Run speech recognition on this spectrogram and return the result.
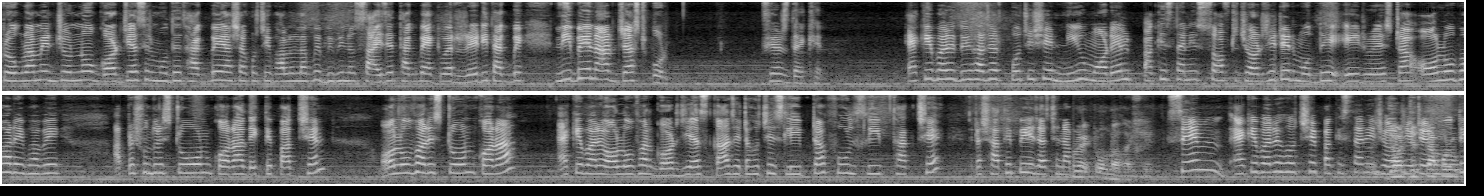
প্রোগ্রামের জন্য গর্জিয়াসের মধ্যে থাকবে। আশা করছি ভালো লাগবে। বিভিন্ন সাইজে থাকবে, একেবারে রেডি থাকবে। নিবেন আর জাস্ট পর ভিয়ার্স দেখেন। একেবারে দুই হাজার পঁচিশের নিউ মডেল পাকিস্তানি সফট জর্জেটের মধ্যে এই ড্রেসটা অল ওভার এভাবে আপনার সুন্দর স্টোন করা দেখতে পাচ্ছেন। অল ওভার স্টোন করা। একেবারে অল ওভার গর্জিয়াস কাজ এটা হচ্ছে স্লিপটা ফুল স্লিপ থাকছে। এটা সাথে পেয়ে যাচ্ছেন পুরো একটা ওড়না থাকবে সেম একেবারে হচ্ছে পাকিস্তানি জর্জেটের মধ্যে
